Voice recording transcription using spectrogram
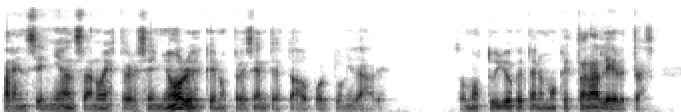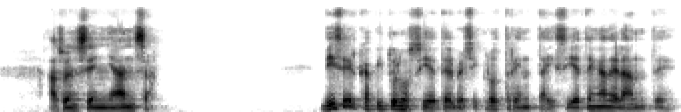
para enseñanza nuestra. El Señor es que nos presenta estas oportunidades. Somos tú y yo que tenemos que estar alertas a su enseñanza. Dice el capítulo 7, el versículo 37 en adelante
